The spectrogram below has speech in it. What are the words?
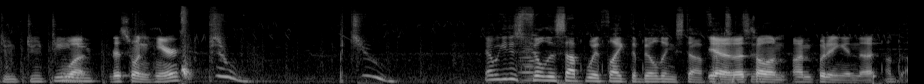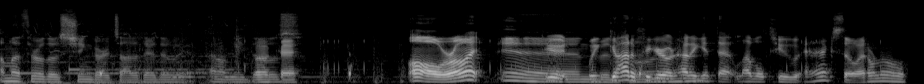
Dun, dun, dun. What? This one here? Yeah, we can just fill this up with like the building stuff. Yeah, what's that's all I'm I'm putting in that. I'll, I'm gonna throw those shin guards out of there. Though I don't need those. Okay. All right, dude. We gotta figure out how to get that level two axe though. I don't know.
